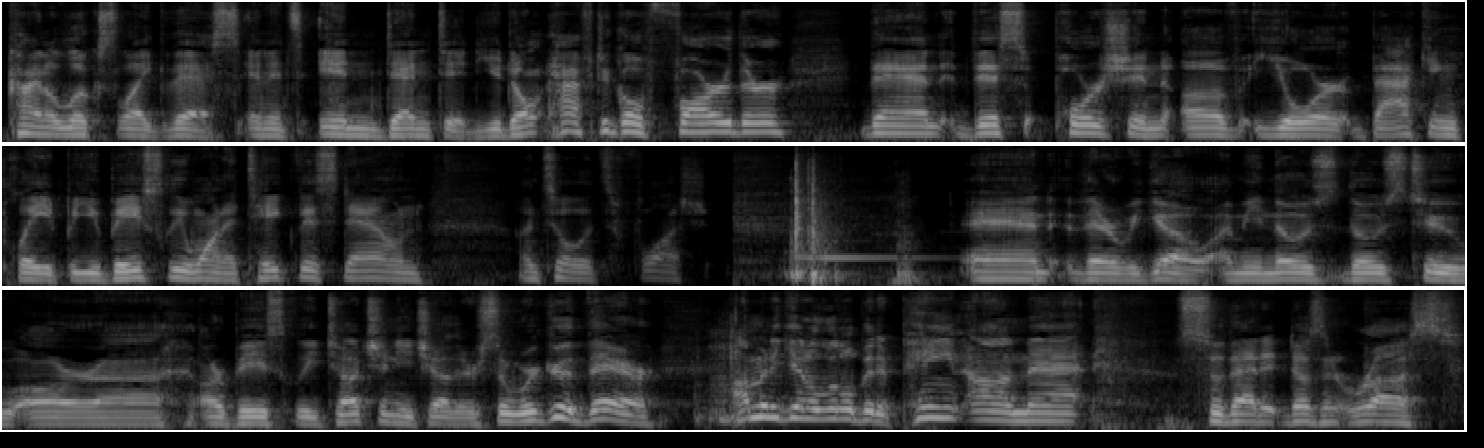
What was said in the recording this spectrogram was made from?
kind of looks like this and it's indented. You don't have to go farther than this portion of your backing plate, but you basically want to take this down until it's flush and there we go. I mean, those those two are uh, are basically touching each other, so we're good there. I'm gonna get a little bit of paint on that so that it doesn't rust,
